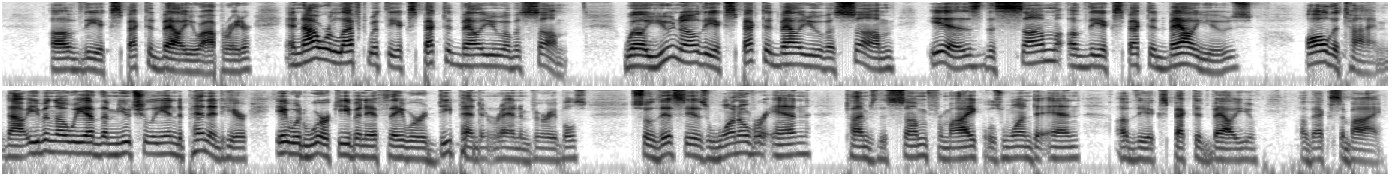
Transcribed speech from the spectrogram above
of the expected value operator. And now we're left with the expected value of a sum. Well, you know the expected value of a sum is the sum of the expected values all the time. Now, even though we have them mutually independent here, it would work even if they were dependent random variables. So this is 1 over n times the sum from i equals 1 to n of the expected value of x sub i.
